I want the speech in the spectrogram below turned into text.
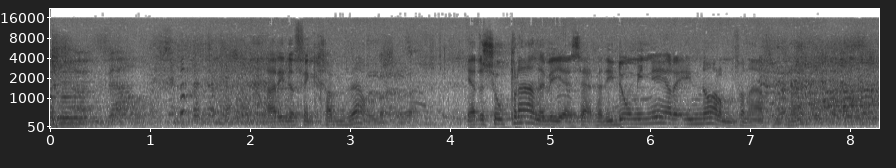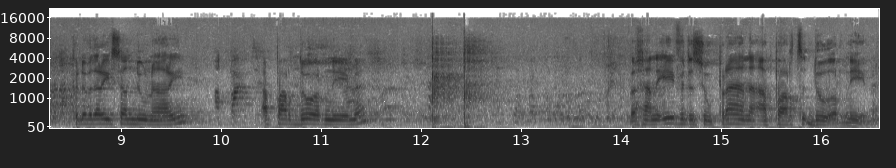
Geweldig. Harry, dat vind ik geweldig. Ja, de sopranen wil jij zeggen, die domineren enorm vanavond. Hè? Kunnen we daar iets aan doen, Harry? Apart. Apart doornemen. We gaan even de sopranen apart doornemen.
